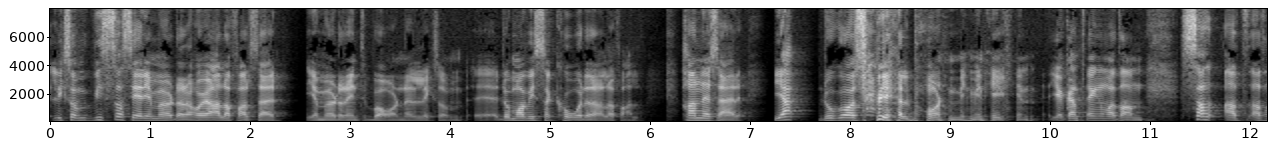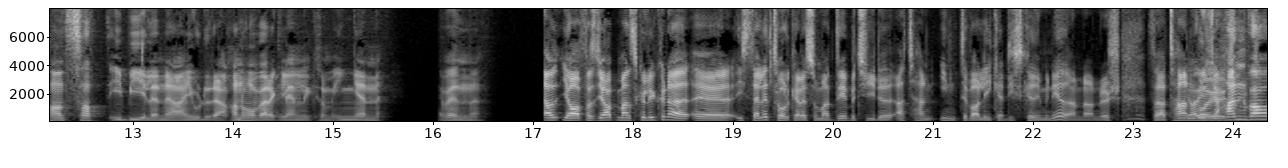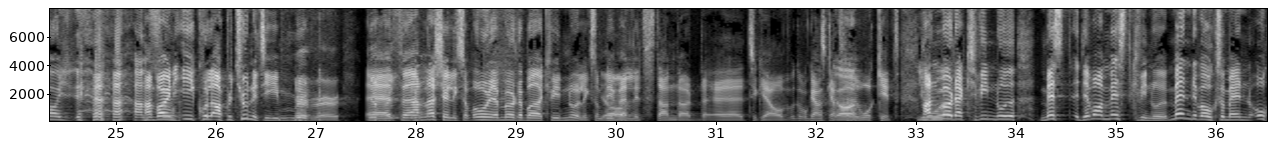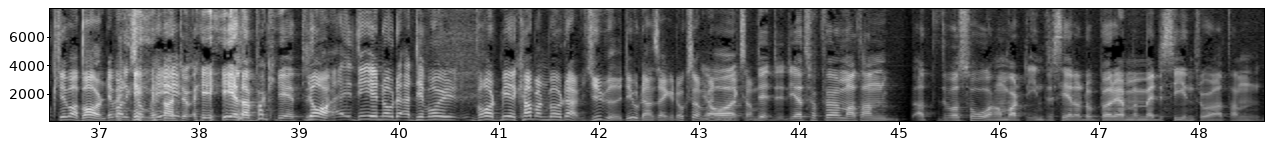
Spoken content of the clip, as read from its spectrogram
liksom, vissa seriemördare har ju i alla fall så här. jag mördar inte barn, eller liksom, eh, de har vissa koder i alla fall. Han är så här. ja, då gasar vi ihjäl barnen i min egen... Jag kan tänka mig att han, satt, att, att han satt i bilen när han gjorde det. Han har verkligen liksom ingen, jag vet inte. Ja, fast ja, man skulle ju kunna eh, istället tolka det som att det betyder att han inte var lika diskriminerande, Anders. För att han Ja, var ju... han var... Han var en equal opportunity murderer. Ja, eh, för ja. annars är liksom, åh jag mördar bara kvinnor, liksom, det är Ja. väldigt standard, eh, tycker jag, och, och ganska Ja. tråkigt. Jo. Han mördar kvinnor, mest, det var mest kvinnor, men det var också män, och det var barn. Det var liksom... ja, he- var hela paketet. Ja, det är en av det, var ju, vad mer kan man mörda? Djur, det gjorde han säkert också, men Ja, liksom... det, det, jag tror för mig att han, att det var så han vart intresserad och började med medicin tror jag, att han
